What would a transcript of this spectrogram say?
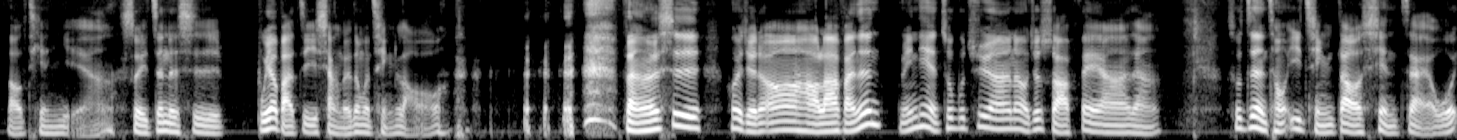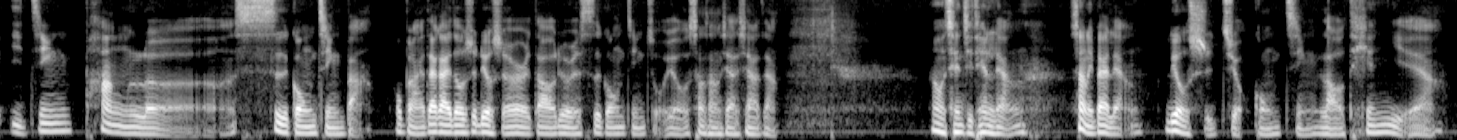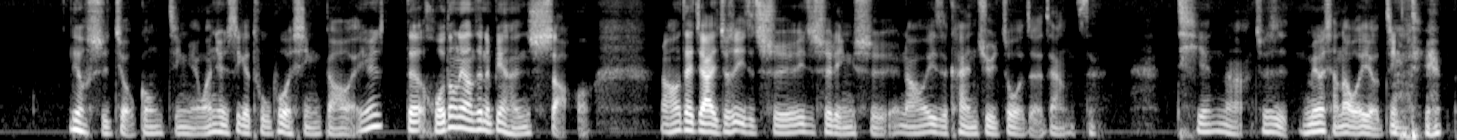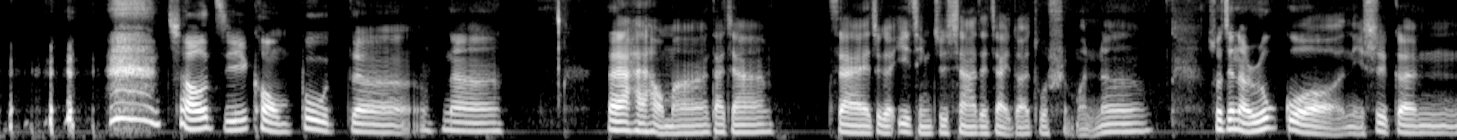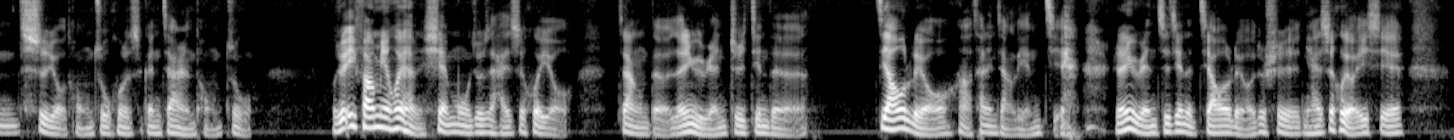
老天爷啊！所以真的是。不要把自己想得那么勤劳哦，反而是会觉得哦，好啦，反正明天也出不去啊，那我就耍废啊，这样。说真的，从疫情到现在，我已经胖了四公斤吧。我本来大概都是六十二到六十四公斤左右，上上下下这样。那我前几天量，上礼拜量六十九公斤，老天爷啊！六十九公斤诶，完全是一个突破新高诶，因为的活动量真的变很少，然后在家里就是一直吃，一直吃零食，然后一直看剧，坐着这样子。天哪，就是没有想到我也有今天，超级恐怖的。那大家还好吗？大家在这个疫情之下，在家里都在做什么呢？说真的，如果你是跟室友同住，或者是跟家人同住，我觉得一方面会很羡慕，就是还是会有这样的人与人之间的交流啊，差点讲连结，人与人之间的交流，就是你还是会有一些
